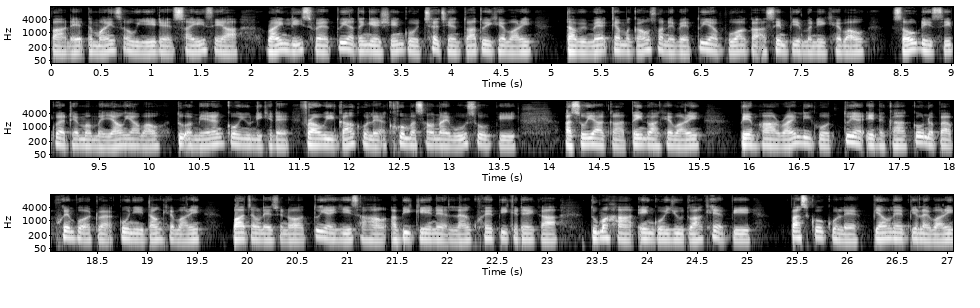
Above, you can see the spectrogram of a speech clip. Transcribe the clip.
ပါတဲ့သမိုင်းစုပ်ရေးတဲ့စာရေးဆရာ Ryan Lee ဆွဲသူ့ရဲ့တငယ်ချင်းကိုချက်ချင်းသွားတွေ့ခဲ့ပါရီ ဒါပေမဲ့ကံမကောင်းစွာနဲ့ပဲသူ့ရဲ့ဘဝကအဆင်ပြေမနေခဲ့ပါဘူး။ဇုတ်တွေဈေးကွက်ထဲမှာမရောင်းရပါဘူး။သူအမြဲတမ်းကုန်ယူနေခဲ့တဲ့ Frowy ကားကိုလည်းအခွန်မဆောင်နိုင်ဘူးဆိုပြီးအစိုးရကတင်သွားခဲ့ပါရီ။ဘင်ဟာရိုင်းလီကိုသူ့ရဲ့အိမ်တကာကုတ်နပတ်ဖွင့်ဖို့အတွက်အကူအညီတောင်းခဲ့ပါရီ။ဘာကြောင့်လဲဆိုတော့သူ့ရဲ့ရေးစာဟောင်းအဘီကေနဲ့လမ်းခွဲပြီးကတည်းကသူမဟာအင်ကိုယူသွားခဲ့ပြီးပတ်စကိုကိုလည်းပြောင်းလဲပြစ်လိုက်ပါရီ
